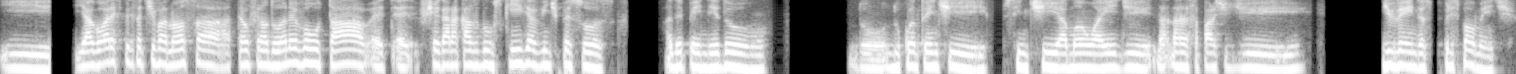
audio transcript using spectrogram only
E, e agora a expectativa nossa até o final do ano é voltar, é, é chegar na casa de uns 15 a 20 pessoas. A depender do, do, do quanto a gente sentir a mão aí de, nessa parte de, de vendas, principalmente.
